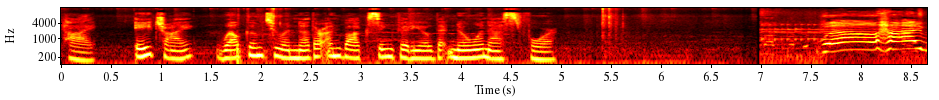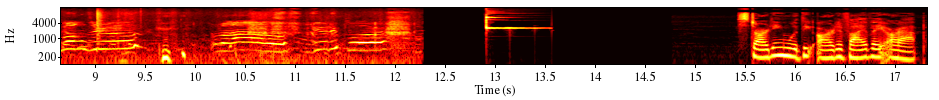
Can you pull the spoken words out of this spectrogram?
Hi. HI, welcome to another unboxing video that no one asked for. Wow, hi, bonjour. wow, beautiful. Starting with the Art of IVAR app.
